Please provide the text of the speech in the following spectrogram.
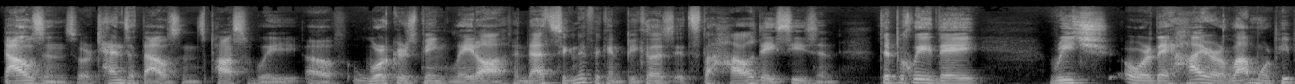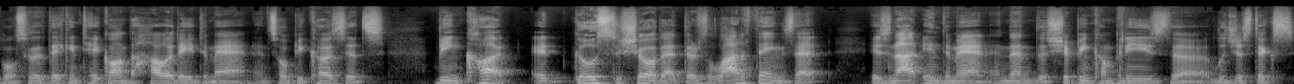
thousands or tens of thousands possibly of workers being laid off and that's significant because it's the holiday season. Typically they reach or they hire a lot more people so that they can take on the holiday demand. And so because it's being cut, it goes to show that there's a lot of things that is not in demand. And then the shipping companies, the logistics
